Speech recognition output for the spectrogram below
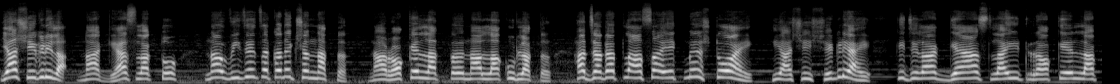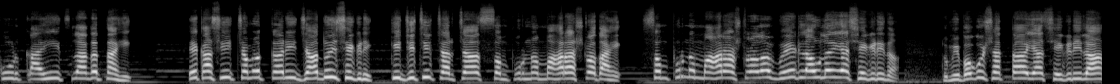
या शेगडीला ना गॅस लागतो ना विजेचं कनेक्शन लागतं ना रॉकेल लागतं ना लाकूड लागतं. हा जगातला असा एकमेव स्टो आहे. ही अशी शेगडी आहे की जिला गॅस लाइट रॉकेल लाकूड काहीच लागत नाही. एक अशी चमत्कारी जादुई शेगडी की जिची चर्चा संपूर्ण महाराष्ट्रात आहे. संपूर्ण महाराष्ट्राला वेड लावलं या शेगडीनं. तुम्ही बघू शकता या शेगडीला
